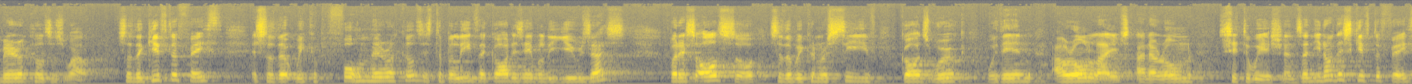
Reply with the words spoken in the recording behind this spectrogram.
miracles as well. So the gift of faith is so that we could perform miracles, is to believe that God is able to use us, but it's also so that we can receive God's work within our own lives and our own situations. And you know, this gift of faith,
